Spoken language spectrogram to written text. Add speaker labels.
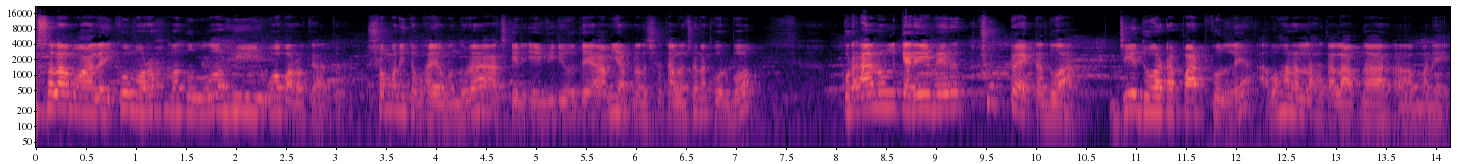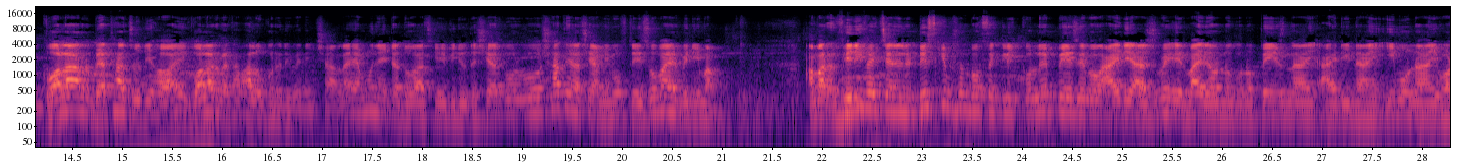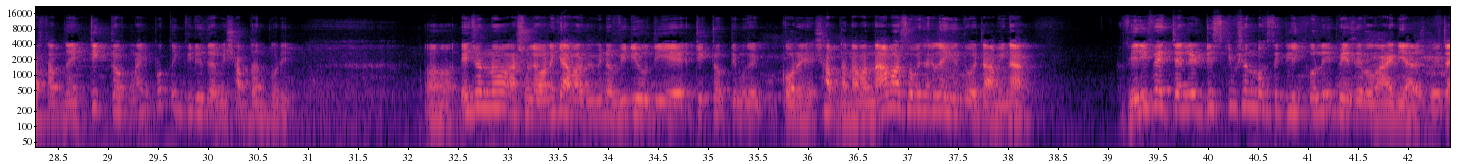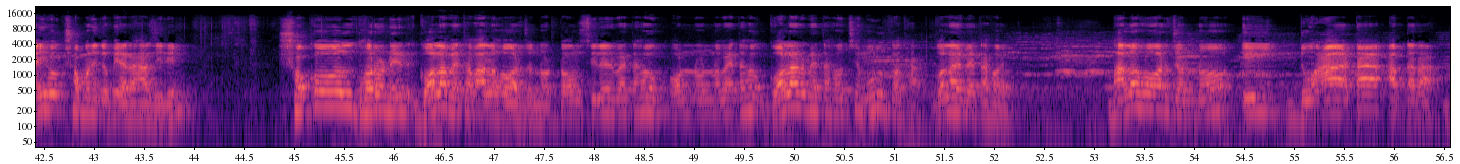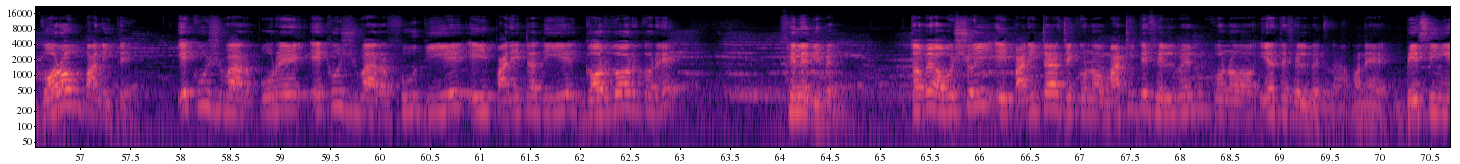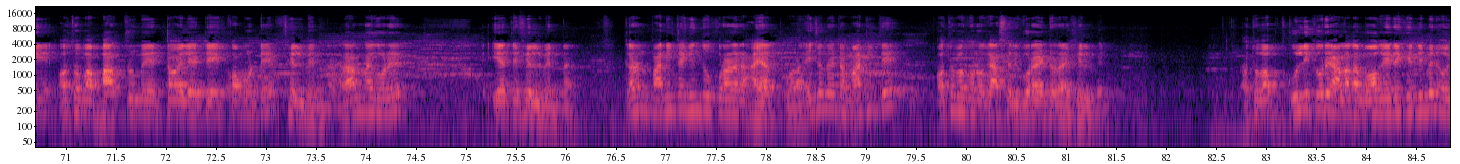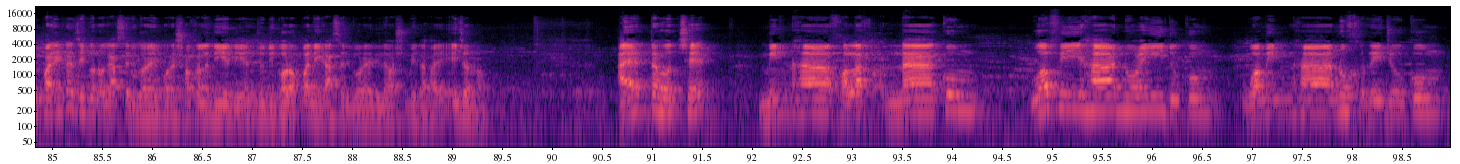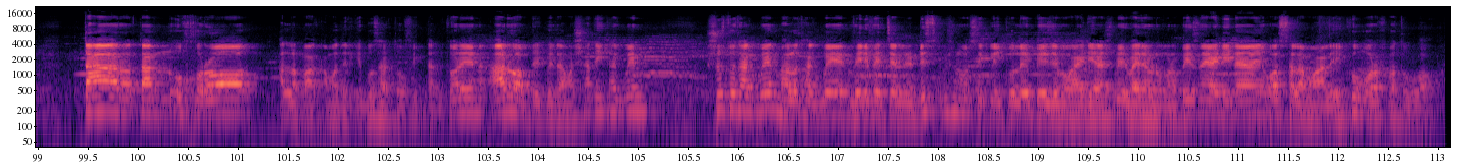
Speaker 1: আসসালামু আলাইকুম রহমতুল্লাহি ওয়াবারকাত সম্মানিত ভাই বন্ধুরা, আজকের এই ভিডিওতে আমি আপনাদের সাথে আলোচনা করব কোরআনুল কারিমের ছোট্ট একটা দোয়া। যে দোয়াটা পাঠ করলে মহান আল্লাহ তালা আপনার মানে গলার ব্যথা যদি হয়, গলার ব্যথা ভালো করে দেবেন ইনশাআল্লাহ। এমন একটা দোয়া আজকে এই ভিডিওতে শেয়ার করব। সাথে আছে আমি মুফতি জোবায়ের বিন ইমাম। আমার ভেরিফাইড চ্যানেলের ডিসক্রিপশন বক্সে ক্লিক করলে পেজ এবং আইডি আসবে। এর বাইরে অন্য কোনো পেজ নাই আইডি নাই ইমো নাই হোয়াটসঅ্যাপ নাই টিকটক নাই। প্রত্যেক ভিডিওতে আমি সাবধান করি। এই জন্য আসলে অনেকে আমার বিভিন্ন ভিডিও দিয়ে টিকটক টিমকে করে সাবধান। আমার নাম আর ছবি থাকলে কিন্তু এটা আমি না। ভেরিফাইড চ্যানেলের ডিসক্রিপশন বক্সে ক্লিক করলেই পেজ এবং আইডি আসবে। যাই হোক, সম্মানিত পেয়ারা হাজিরিন সকল ধরনের গলা ব্যথা ভালো হওয়ার জন্য টনসিলের ব্যথা হোক, অন্য অন্য ব্যথা হোক, গলার ব্যথা হচ্ছে মূল কথা, গলায় ব্যথা হয়। ভালো হওয়ার জন্য এই দোয়াটা আপনারা গরম পানিতে একুশ বার পরে একুশ বার ফু দিয়ে এই পানিটা দিয়ে গড়গড় করে ফেলে দিবেন। তবে অবশ্যই এই পানিটা যে কোনো মাটিতে ফেলবেন, কোনো ইয়াতে ফেলবেন না মানে বেসিংয়ে অথবা বাথরুমে, টয়লেটে, কমোটে ফেলবেন না, রান্নাঘরের ইয়াতে ফেলবেন না। কারণ পানিটা কিন্তু কোরআনের আয়াত পড়া। এই এটা মাটিতে অথবা কোনো গাছের গোড়ায় টোড়ায় ফেলবেন। অথবা কুলি করে আলাদা মগে রেখে দিবেন, ওই পানিটা যে কোনো গাছের গোড়ায় পরে সকালে দিয়ে দিয়েন। যদি গরম পানি গাছের গোড়ায় দিলে অসুবিধা হয় এই জন্য আয়াতটা হচ্ছে, মিনহা খলাক নাকুম ওয়াফিহা নুঈদুকুম ওয়া মিনহা নুখরিজুকুম তারাতান উখরা আল্লাহ পাক আমাদেরকে বোঝার তৌফিক দান করেন। আরও আপডেট পেতে আমার সাথেই থাকবেন। সুস্থ থাকবেন, ভালো থাকবেন। ভেরিফাইড চ্যানেলের ডিসক্রিপশন বক্সে ক্লিক করলে পেজ এবং আইডি আসবে। বাইরে অন্য কোনো পেজ নাই আইডি নাই। আসসালামু আলাইকুম রাহমাতুল্লাহ।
